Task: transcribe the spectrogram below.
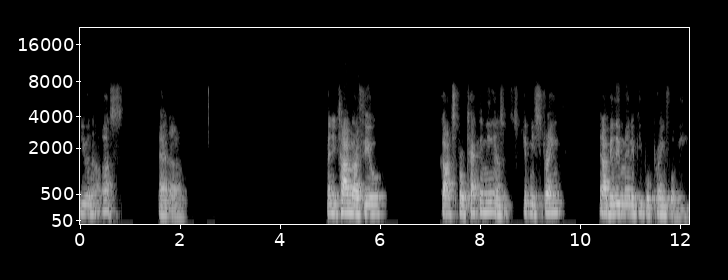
even us. And uh, many times I feel God's protecting me and give me strength. And I believe many people praying for me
